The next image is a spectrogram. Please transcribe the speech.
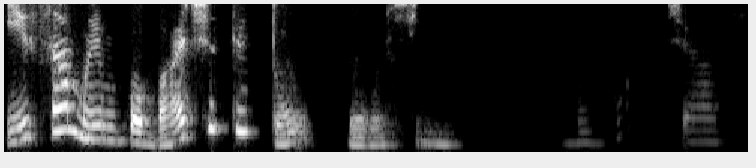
і самим побачити ту осінь. Час.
